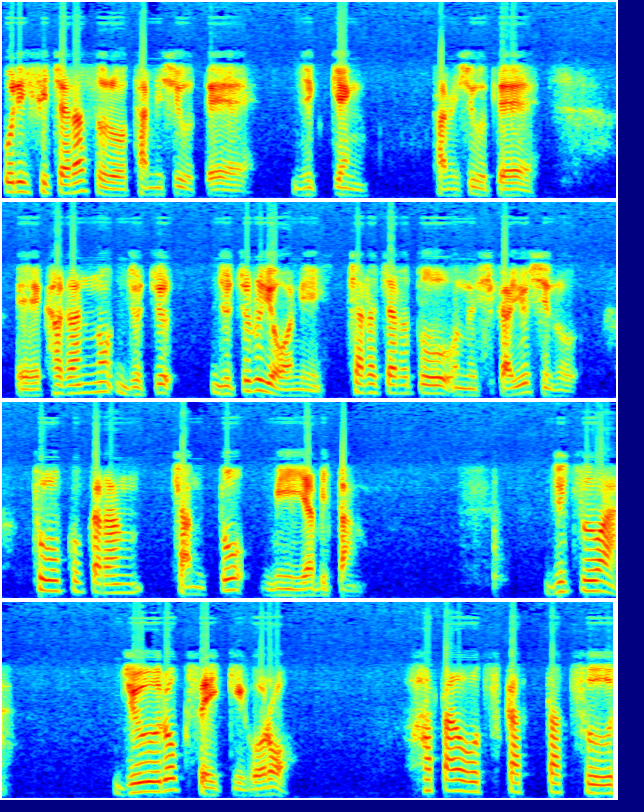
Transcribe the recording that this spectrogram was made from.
売りフィチャラする試しうて、実験、試しうて、えー、鏡の受注、受注るように、チャラチャラと、の、光ゆしぬ、遠くからん、ちゃんと見やびたん。実は、16世紀頃、旗を使った通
